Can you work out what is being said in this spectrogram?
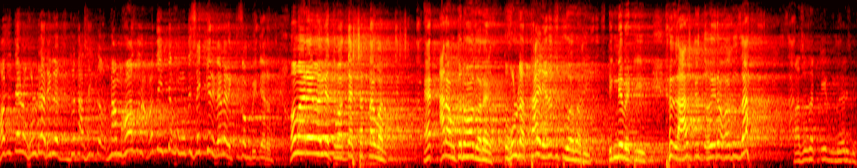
হতে তেড়ো হুলটা রিবে, গত আসিল তো। নাম হদ না হতে ইন্দে মতে সেক্রে গেলে কি কম্পিউটার। ও মারে ওই তোমার দেশ সাতটা বার হ্যাঁ আর তো নমা করে। তো হুলটা তাই রে তো তুই ভাবি। ঠিক নে বেটি? লাস্টে তো হতে যা। পাঁচ হাজার টিয়া গুনের দি।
